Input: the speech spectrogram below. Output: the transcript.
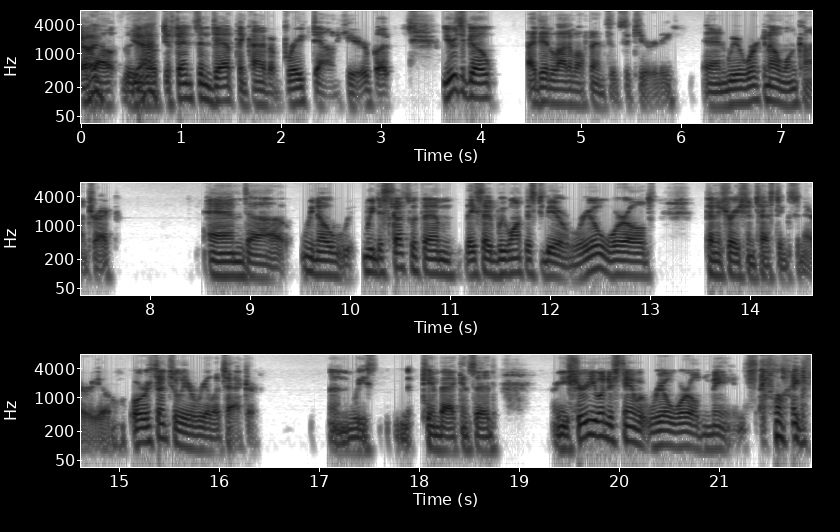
about the yeah. you know, defense in depth and kind of a breakdown here. But years ago, I did a lot of offensive security, and we were working on one contract. And uh, we know we discussed with them. They said we want this to be a real world penetration testing scenario, or essentially a real attacker. And we came back and said, are you sure you understand what real world means? like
